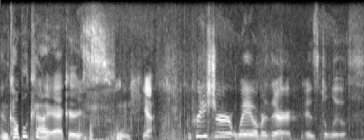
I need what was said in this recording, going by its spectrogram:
and a couple kayakers. Hmm, yeah, I'm pretty sure way over there is Duluth.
